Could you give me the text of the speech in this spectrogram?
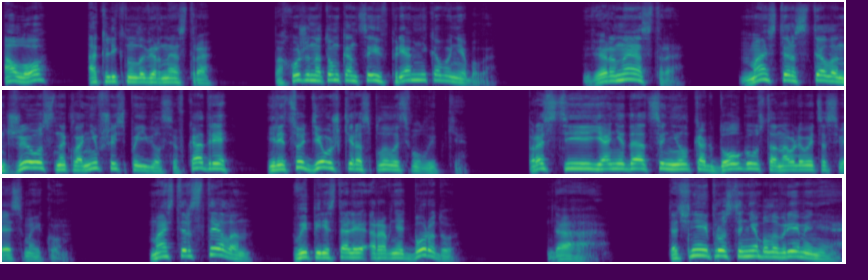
«Алло!» — окликнула Вернестра. Похоже, на том конце и впрямь никого не было. «Вернестра!» Мастер Стеллан Джиос, наклонившись, появился в кадре и лицо девушки расплылось в улыбке. «Прости, я недооценил, как долго устанавливается связь с маяком». «Мастер Стеллан, вы перестали равнять бороду?» «Да. Точнее, просто не было времени.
